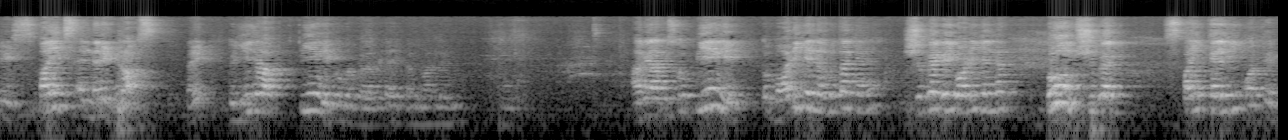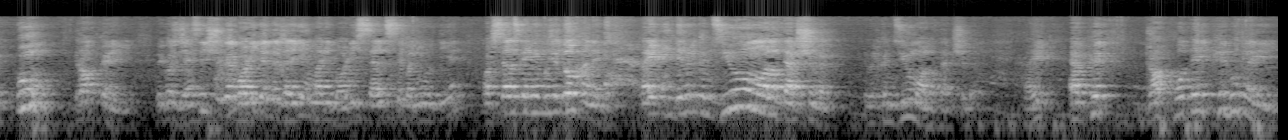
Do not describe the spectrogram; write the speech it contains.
it spikes and then it drops right तो ये जब आप पिएँगे कोका कोला बेटा एक बार अगर आप इसको पिएँगे तो बॉडी के अंदर होता क्या है? शुगर गई बॉडी के अंदर बूम शुगर स्पाइक करेगी और फिर बूम ड्रॉप करेगी। बिकॉज़ जैसे शुगर बॉडी के अंदर जाएगी, हमारी बॉडी सेल्स से बनी होती है और सेल्स कहेंगे, मुझे दो खाने का right and they will consume all of that sugar they will consume all of that sugar right और फिर ड्रॉप होते ही फिर भूख लगेगी।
